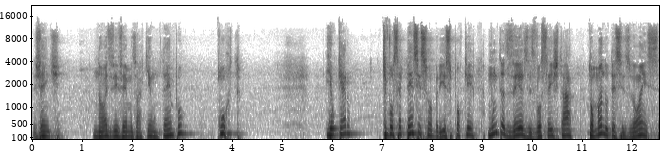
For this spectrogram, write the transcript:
Gente, nós vivemos aqui um tempo curto. E eu quero que você pense sobre isso, porque muitas vezes você está tomando decisões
